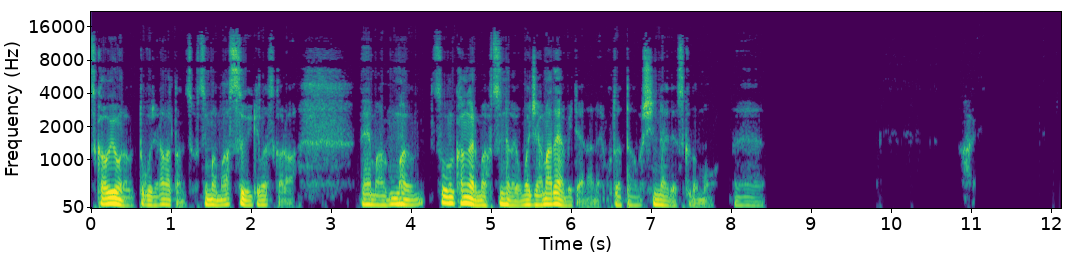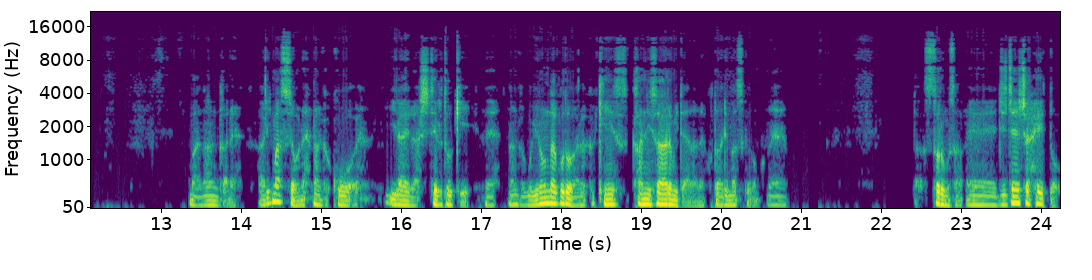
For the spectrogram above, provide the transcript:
使うようなとこじゃなかったんですよ。普通にまっすぐ行けますから。ね、まあ、まあ、そう考えるまあ普通の中でお前邪魔だよみたいなね、ことだったかもしれないですけども。ね、はい。まあなんかね、ありますよね。なんかこう、イライラしてるとき、ね、なんかこういろんなことがなんか気に、勘に触るみたいなね、ことありますけどもね。ストロムさん、えー、自転車ヘイト、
